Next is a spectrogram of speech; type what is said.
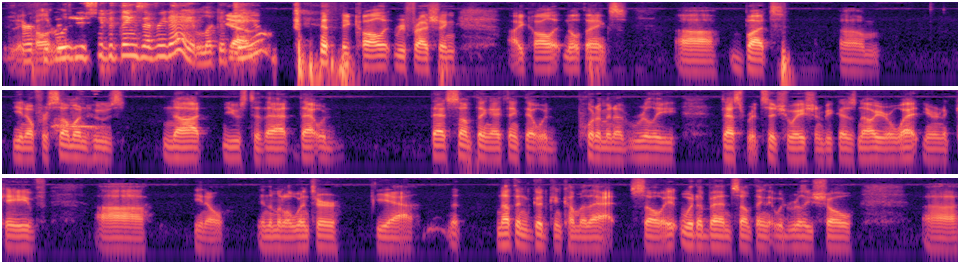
there are people who do stupid things every day. Look at yeah, they call it refreshing. I call it no thanks. Uh, but um, you know, for someone who's not used to that, that would that's something I think that would put them in a really desperate situation because now you're wet, you're in a cave, uh, you know, in the middle of winter. Yeah, nothing good can come of that. So it would have been something that would really show uh,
